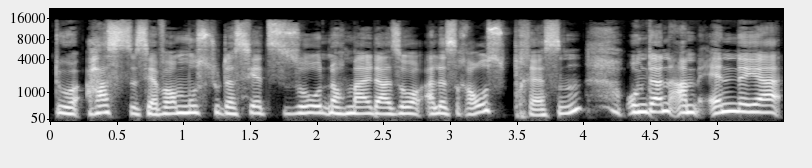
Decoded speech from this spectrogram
du hast es ja. Warum musst du das jetzt so nochmal da so alles rauspressen, um dann am Ende ja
